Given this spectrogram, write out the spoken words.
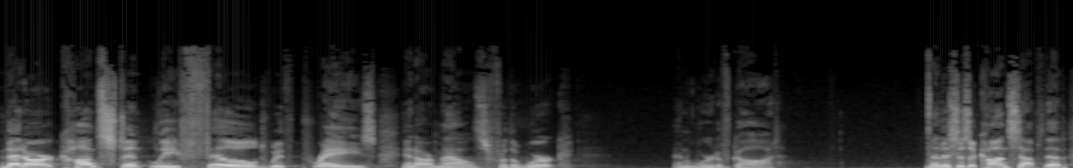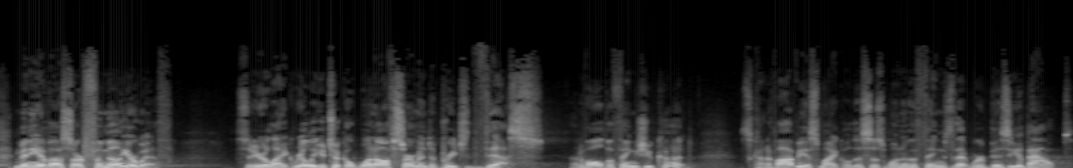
that are constantly filled with praise in our mouths for the work and Word of God. Now, this is a concept that many of us are familiar with. So you're like, really, you took a one off sermon to preach this out of all the things you could. It's kind of obvious, Michael. This is one of the things that we're busy about.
